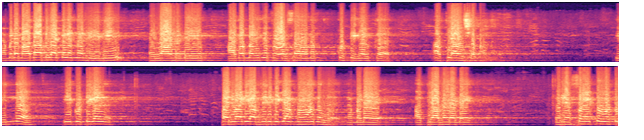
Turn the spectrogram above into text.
നമ്മുടെ മാതാപിതാക്കൾ എന്ന രീതിയിൽ എല്ലാവരുടെയും അകമഴിഞ്ഞ പ്രോത്സാഹനം കുട്ടികൾക്ക് അത്യാവശ്യമാണ് ഇന്ന് ഈ കുട്ടികൾ പരിപാടി അവതരിപ്പിക്കാൻ പോകുന്നത് നമ്മുടെ അധ്യാപകരുടെ ഒരു എഫേർട്ട് കൊണ്ട്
